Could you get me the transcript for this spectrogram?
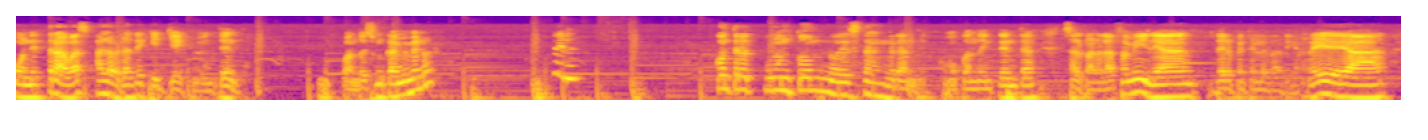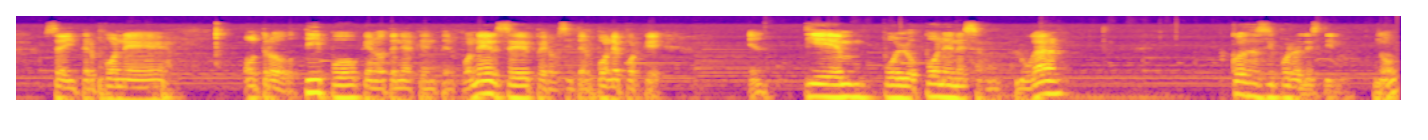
pone trabas a la hora de que Jake lo intente. Cuando es un cambio menor, el contrapunto no es tan grande como cuando intenta salvar a la familia, de repente le da diarrea, se interpone otro tipo que no tenía que interponerse, pero se interpone porque el tiempo lo pone en ese lugar. Cosas así por el estilo, ¿no?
